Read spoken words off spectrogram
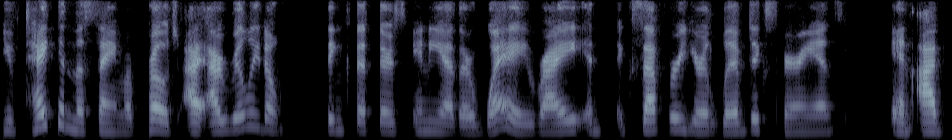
you've taken the same approach. I, I really don't think that there's any other way, right? And except for your lived experience. And I've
